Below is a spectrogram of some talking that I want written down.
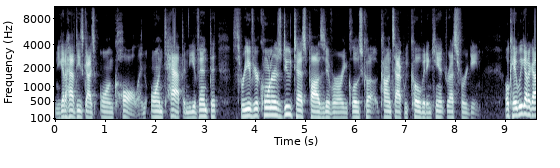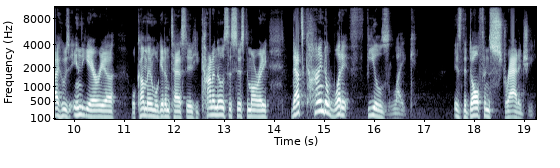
And you got to have these guys on call and on tap in the event that three of your corners do test positive or are in close co- contact with COVID and can't dress for a game. Okay, we got a guy who's in the area. We'll come in, we'll get him tested. He kind of knows the system already. That's kind of what it feels like is the Dolphins' strategy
